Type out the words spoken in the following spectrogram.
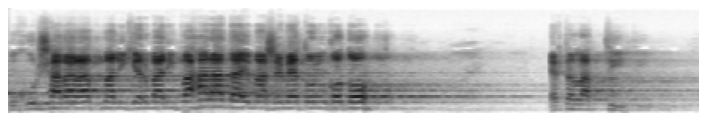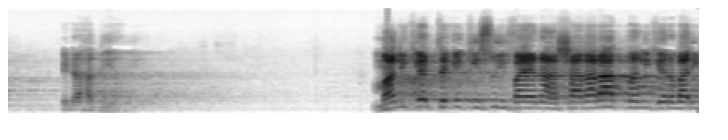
কুকুর সারা রাত মালিকের বাড়ি পাহারা দেয়, মাসে বেতন কত? একটা লাথি, এটা হাতিয়া মালিকের থেকে কিছুই পায় না, সারা রাত মালিকের বাড়ি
